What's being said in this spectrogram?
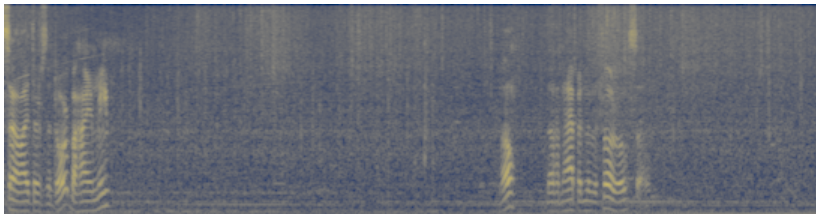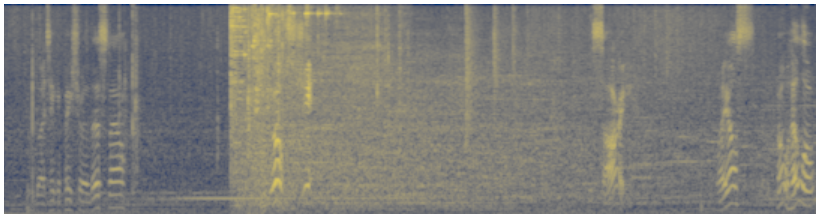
Sounded like there's a door behind me. Well, nothing happened in the photo, so. Do I take a picture of this now? Oh, shit! Sorry. What else? Oh, hello.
